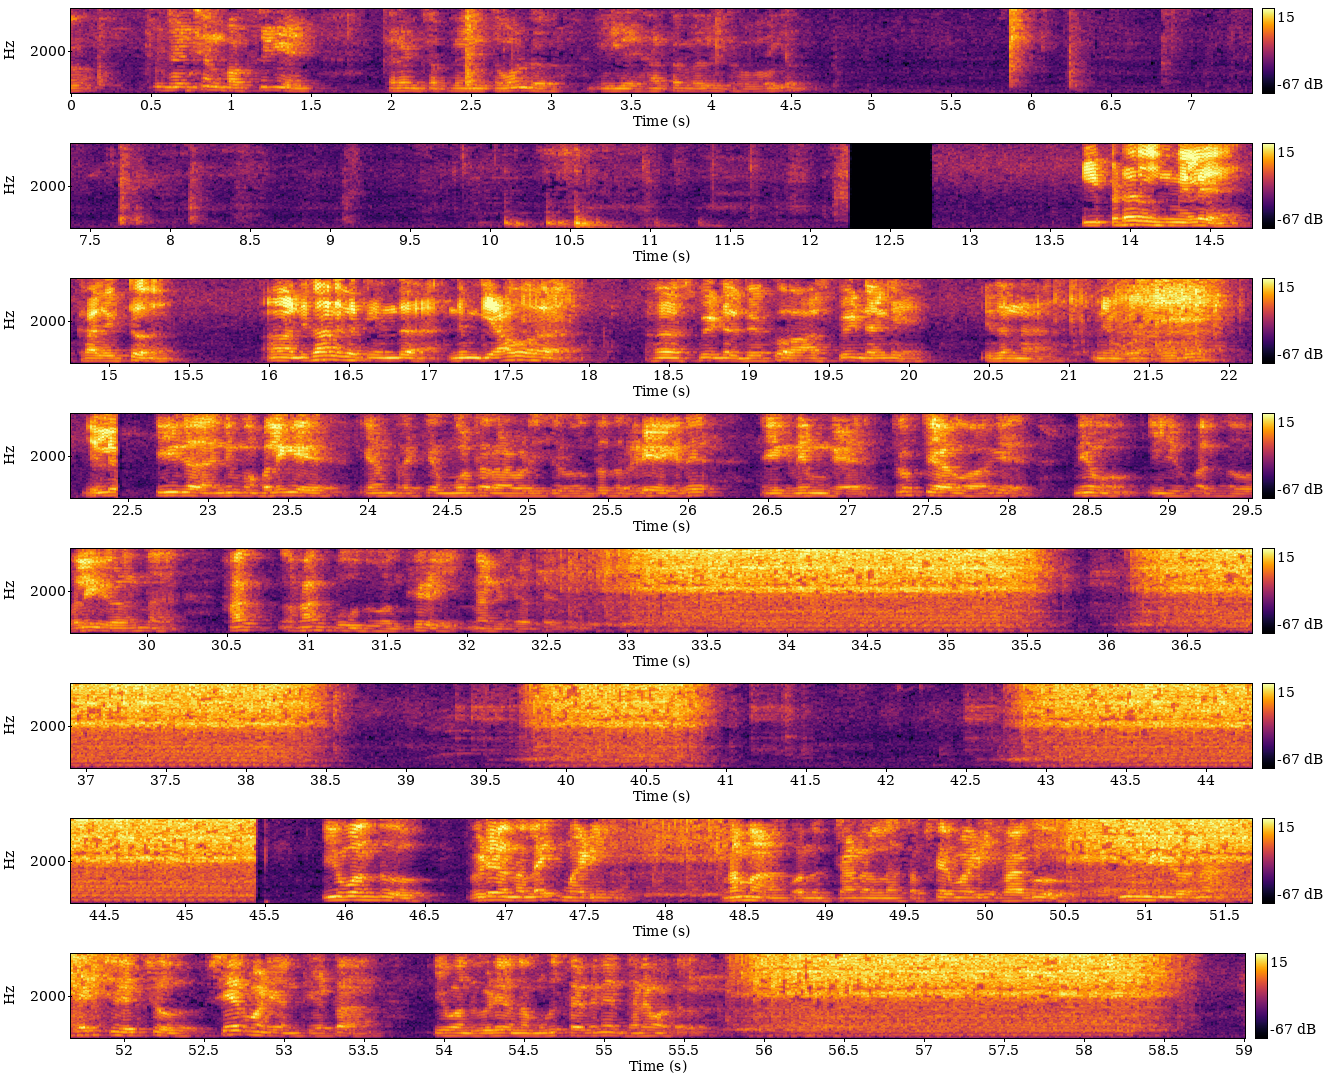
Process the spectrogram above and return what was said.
ಜಂಕ್ಷನ್ ಬಾಕ್ಸಿಗೆ ಕರೆಂಟ್ ಸಪ್ಲೈನ ತೊಗೊಂಡು ಇಲ್ಲಿ ಹತ್ತಿರದಲ್ಲಿ ಇಟ್ಕೋಬಹುದು ಈ ಪೆಡಲ್ ಮೇಲೆ ಕಾಲಿಟ್ಟು ನಿಧಾನಗತಿಯಿಂದ ನಿಮ್ಗೆ ಯಾವ ಸ್ಪೀಡಲ್ಲಿ ಬೇಕೋ ಆ ಸ್ಪೀಡಲ್ಲಿ ಇದನ್ನು ನೀವು ಓದ್ಬೋದು. ಇಲ್ಲಿ ಈಗ ನಿಮ್ಮ ಹೊಲಿಗೆ ಯಂತ್ರಕ್ಕೆ ಮೋಟಾರ್ ಅಳವಡಿಸಿರುವಂಥದ್ದು ರೆಡಿಯಾಗಿದೆ ಈಗ ನಿಮಗೆ ತೃಪ್ತಿಯಾಗುವ ಹಾಗೆ ನೀವು ಈ ಒಂದು ಹೊಲಿಗೆಗಳನ್ನು ಹಾಕ್ ಅಂತ ಹೇಳಿ ನಾನು ಹೇಳ್ತಾ ಇದ್ದೀನಿ. ಈ ಒಂದು ವಿಡಿಯೋನ ಲೈಕ್ ಮಾಡಿ, ನಮ್ಮ ಒಂದು ಚಾನೆಲ್ನ ಸಬ್ಸ್ಕ್ರೈಬ್ ಮಾಡಿ ಹಾಗೂ ಈ ವಿಡಿಯೋನ ಹೆಚ್ಚು ಹೆಚ್ಚು ಶೇರ್ ಮಾಡಿ ಅಂತ ಹೇಳ್ತಾ ಈ ಒಂದು ವಿಡಿಯೋನ ಮುಗಿಸ್ತಾ ಇದ್ದೇನೆ. ಧನ್ಯವಾದಗಳು.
